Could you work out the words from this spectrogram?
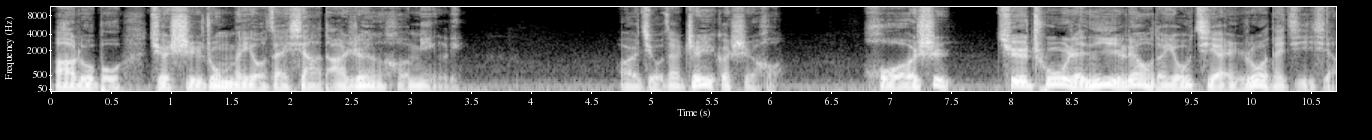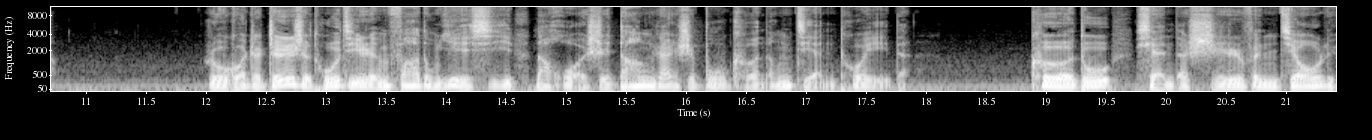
阿鲁卜却始终没有再下达任何命令。而就在这个时候，火势却出人意料的有减弱的迹象。如果这真是突吉人发动夜袭，那火势当然是不可能减退的。克都显得十分焦虑，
